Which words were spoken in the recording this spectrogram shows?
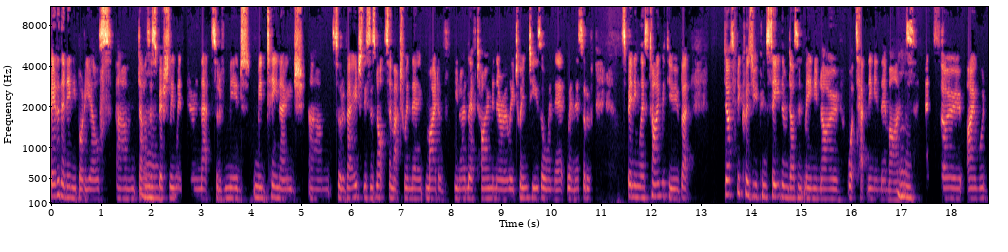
better than anybody else um, does, mm. especially when they're in that sort of mid mid teenage um, sort of age. This is not so much when they might have you know left home in their early twenties or when they're when they're sort of spending less time with you, but just because you can see them doesn't mean you know what's happening in their minds. Mm. So I would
